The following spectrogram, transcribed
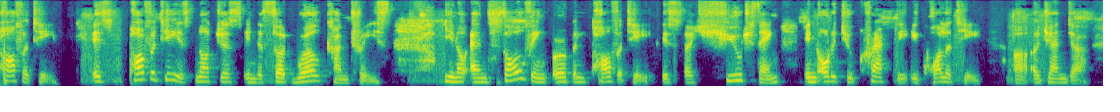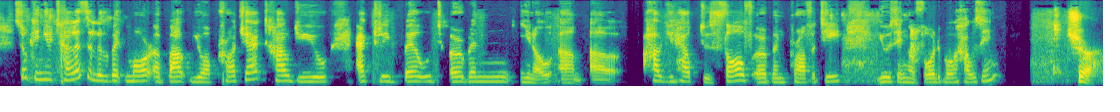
poverty is poverty is not just in the third world countries, you know, and solving urban poverty is a huge thing in order to crack the equality uh, agenda. So, can you tell us a little bit more about your project? How do you actually build urban, you know, um, uh, how do you help to solve urban poverty using affordable housing? Sure.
